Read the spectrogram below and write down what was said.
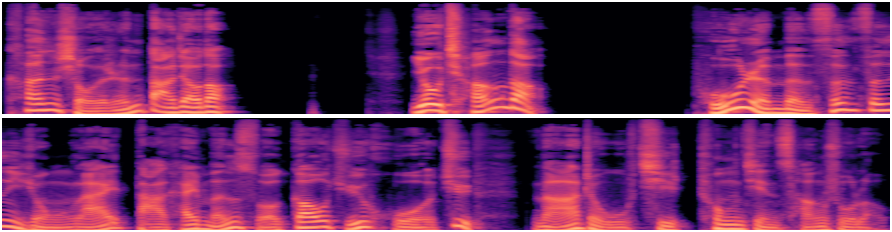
看守的人大叫道：“有强盗！”仆人们纷纷涌来，打开门锁，高举火炬，拿着武器冲进藏书楼。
